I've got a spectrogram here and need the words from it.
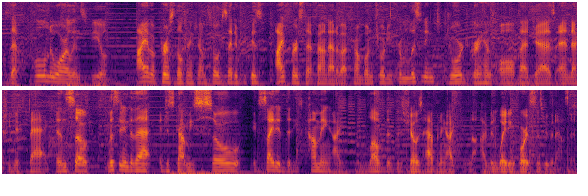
It's that full New Orleans feel. I have a personal connection. I'm so excited because I first found out about Trombone Shorty from listening to George Graham's All That Jazz and actually Mixed Bag. And so listening to that, it just got me so excited that he's coming. I love that this show is happening. I cannot, I've been waiting for it since we've announced it.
